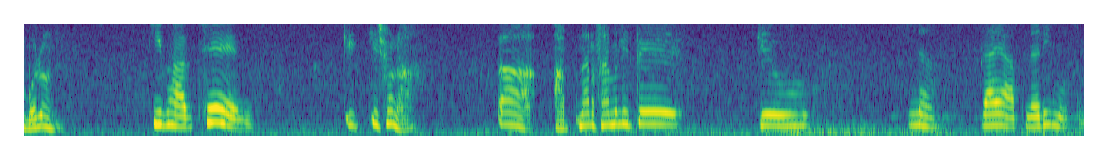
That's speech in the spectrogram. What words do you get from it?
বলুন। কি ভাবছেন? কি কিছু না। তা আপনার ফ্যামিলিতে কেউ? না প্রায় আপনারই মতো।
